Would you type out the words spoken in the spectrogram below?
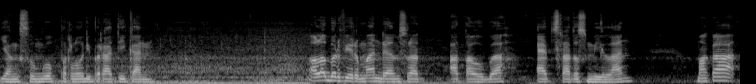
yang sungguh perlu diperhatikan. Allah berfirman dalam surat At-Taubah ayat 109, maka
